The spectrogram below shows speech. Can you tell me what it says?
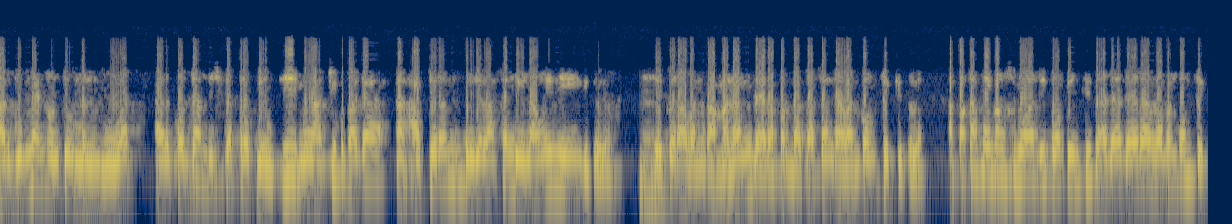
argumen untuk membuat uh, kodam di setiap provinsi mengacu kepada uh, aturan penjelasan di undang ini gitu loh. Hmm. yaitu rawan keamanan daerah perbatasan rawan konflik gitu loh. Apakah memang semua di provinsi itu ada daerah rawan konflik?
